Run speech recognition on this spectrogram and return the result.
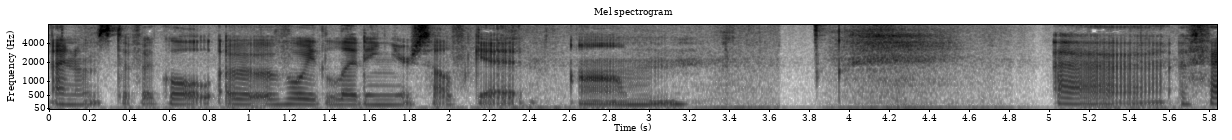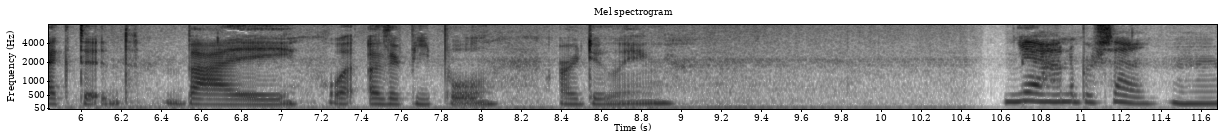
I know it's difficult, avoid letting yourself get um, uh, affected by what other people are doing. Yeah, 100%. percent Mm-hmm.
